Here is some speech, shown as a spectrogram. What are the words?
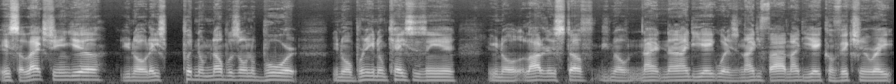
It's election year. You know, they putting them numbers on the board, you know, bringing them cases in. You know, a lot of this stuff, you know, 98, what is 95, 98 conviction rate.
